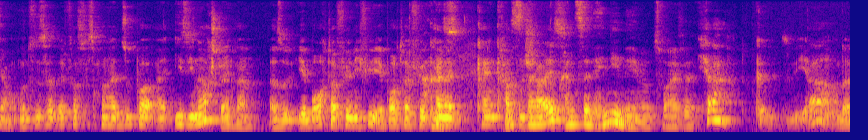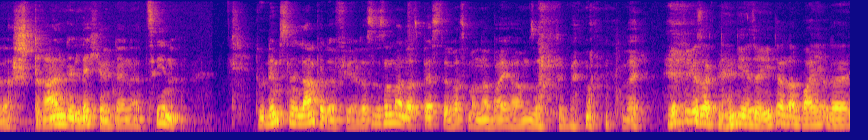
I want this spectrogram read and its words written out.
Ja, und es ist halt etwas, was man halt super easy nachstellen kann. Also ihr braucht dafür nicht viel, ihr braucht dafür keine, keinen krassen Scheiß. Du kannst dein Handy nehmen im Zweifel. Ja, ja, oder das strahlende Lächeln deiner Zähne. Du nimmst eine Lampe dafür. Das ist immer das Beste, was man dabei haben sollte. Wenn man ja, wie gesagt, ein Handy hat ja jeder dabei. Oder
